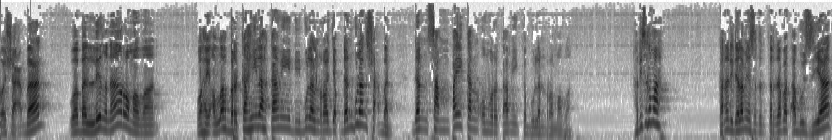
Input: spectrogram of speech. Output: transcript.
wa Sya'ban wa ballighna Ramadan Wahai Allah berkahilah kami di bulan Rajab dan bulan Sya'ban dan sampaikan umur kami ke bulan Ramadan. Hadis lemah. Karena di dalamnya terdapat Abu Ziyad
